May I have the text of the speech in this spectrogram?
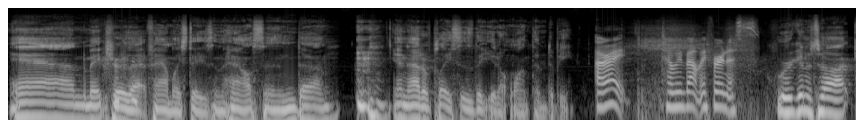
and make sure that family stays in the house and um, and out of places that you don't want them to be. All right, tell me about my furnace. We're going to talk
